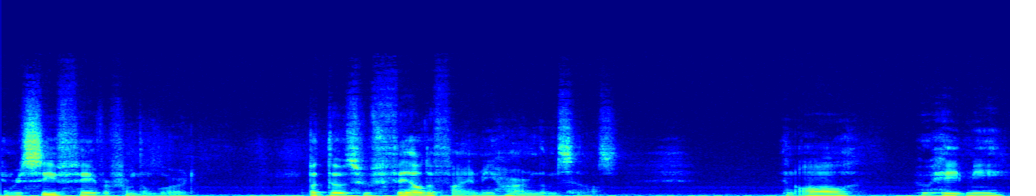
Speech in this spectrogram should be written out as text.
and receive favor from the Lord. But those who fail to find me harm themselves, and all who hate me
